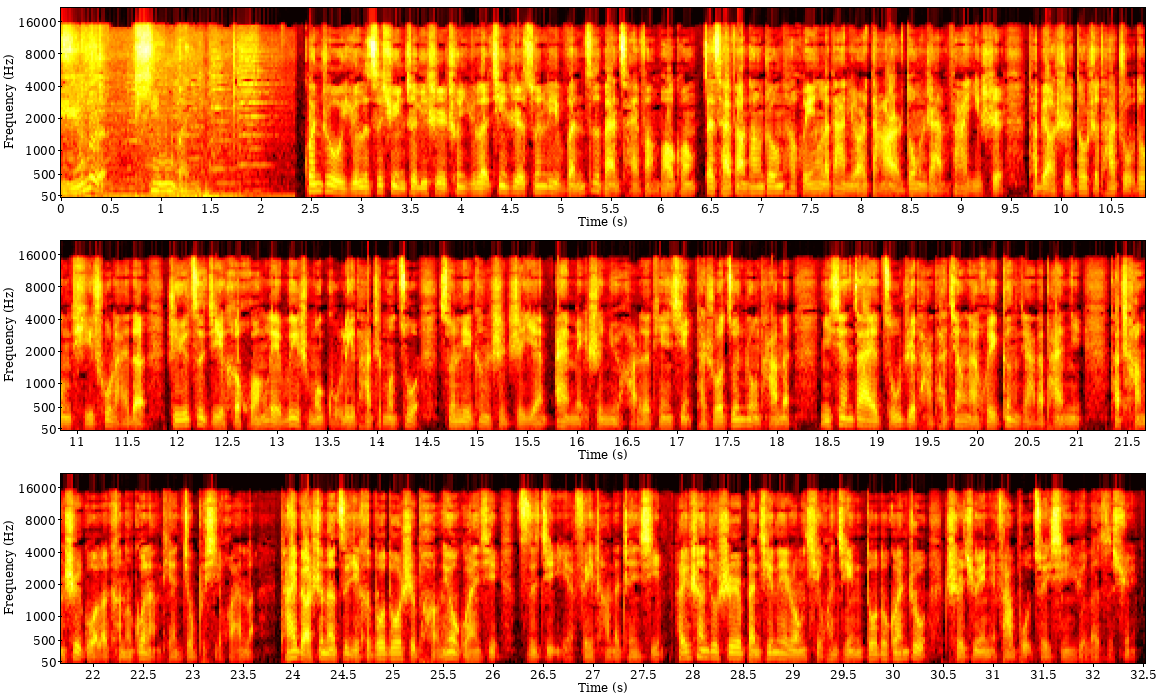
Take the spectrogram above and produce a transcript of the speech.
娱乐听闻。关注娱乐资讯，这里是春娱乐。近日，孙俪文字版采访曝光，在采访当中，她回应了大女儿打耳洞染发一事。她表示，都是她主动提出来的。至于自己和黄磊为什么鼓励她这么做，孙俪更是直言，爱美是女孩的天性。她说，尊重他们。你现在阻止她，她将来会更加的叛逆。她尝试过了，可能过两天就不喜欢了。他还表示呢，自己和多多是朋友关系，自己也非常的珍惜。好，以上就是本期内容，喜欢请多多关注，持续为您发布最新娱乐资讯。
